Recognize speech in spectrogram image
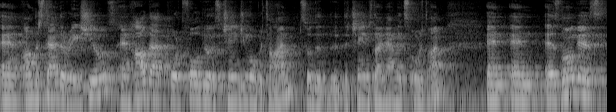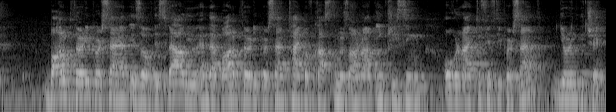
and understand the ratios and how that portfolio is changing over time. So the, the, the change dynamics over time and, and as long as bottom 30% is of this value and that bottom 30% type of customers are not increasing overnight to 50%, you're in good shape.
